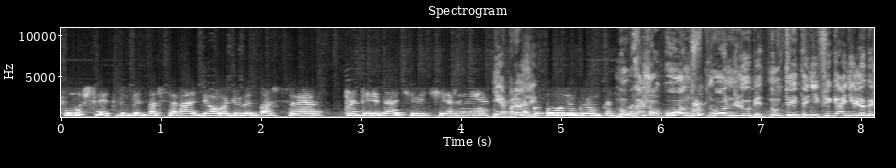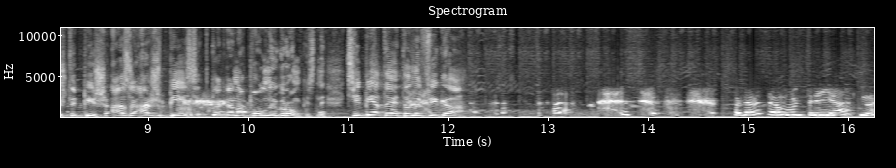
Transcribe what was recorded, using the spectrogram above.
слушает, любит ваше радио, любит ваши передачи вечерние. Не, подожди. Такую полную громкость. Ну слушает. хорошо, он, А? он любит, но ты-то нифига не любишь, ты пишешь, аж, аж бесит, когда на полную громкость. Тебе-то это нафига? Потому что ему будет приятно.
